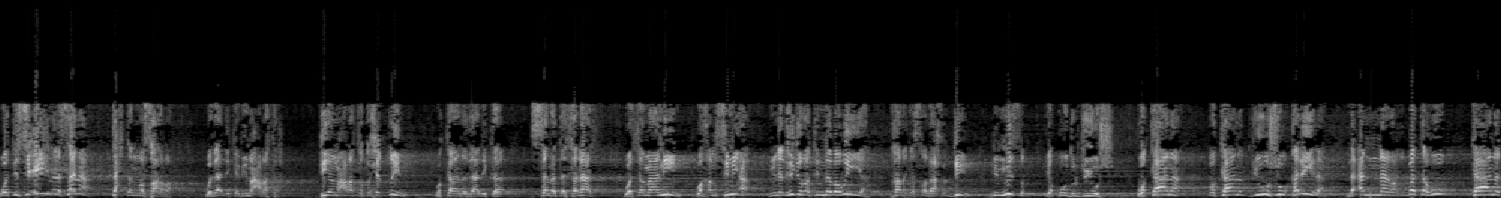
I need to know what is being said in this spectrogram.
وتسعين سنة تحت النصارى. وذلك بمعركة. هي معركة حطين وكان ذلك سنة ثلاث وثمانين وخمسمائة من الهجرة النبوية. خرج صلاح الدين من مصر يقود الجيوش. وكان وكانت جيوشه قليلة لأن رغبته كانت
